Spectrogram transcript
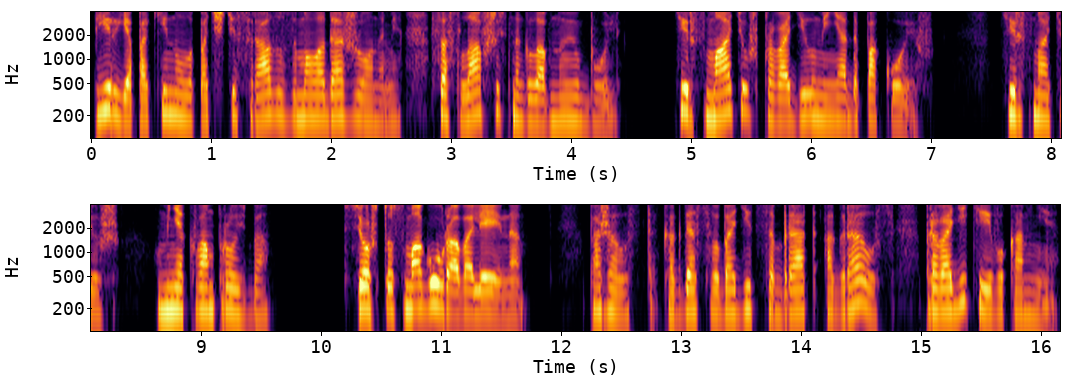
Пир я покинула почти сразу за молодоженами, сославшись на головную боль. Тирс Матюш проводил меня до покоев. «Тирс Матюш, у меня к вам просьба». Все, что смогу, Равалейна». «Пожалуйста, когда освободится брат Аграус, проводите его ко мне.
